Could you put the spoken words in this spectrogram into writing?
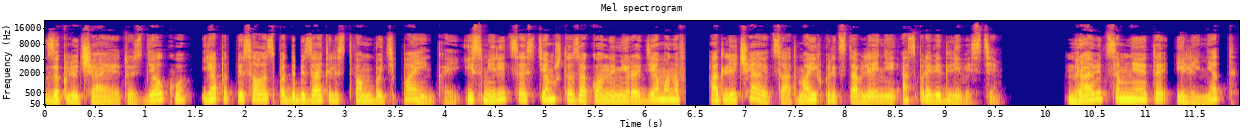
Заключая эту сделку, я подписалась под обязательством быть паинькой и смириться с тем, что законы мира демонов отличаются от моих представлений о справедливости. Нравится мне это или нет,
